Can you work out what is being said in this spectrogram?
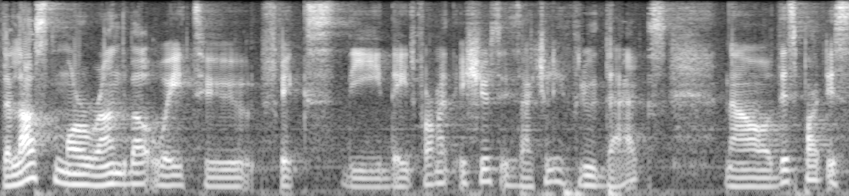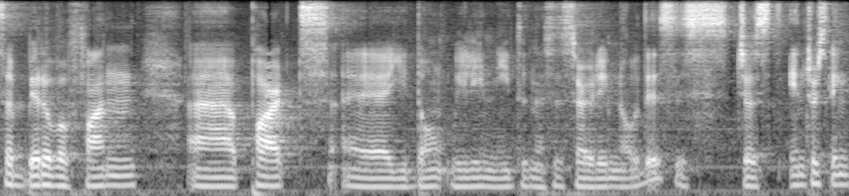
The last more roundabout way to fix the date format issues is actually through DAX. Now this part is a bit of a fun uh, part. Uh, you don't really need to necessarily know this. It's just interesting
